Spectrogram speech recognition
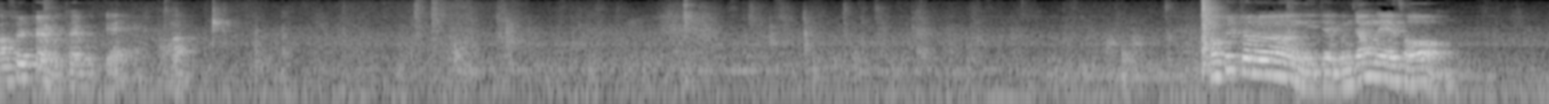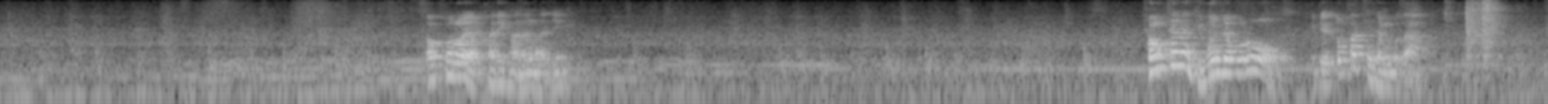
서술절부터 해볼게. 하나. 서술절은 이제 문장 내에서 서술어 역할이 가능하지. 형태는 기본적으로 이게 똑같아 전부 다.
